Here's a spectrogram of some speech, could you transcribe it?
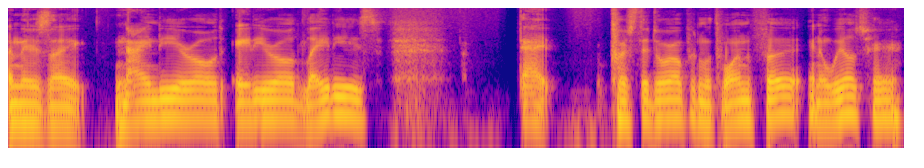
and there's like 90 year old, 80 year old ladies that push the door open with one foot in a wheelchair.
